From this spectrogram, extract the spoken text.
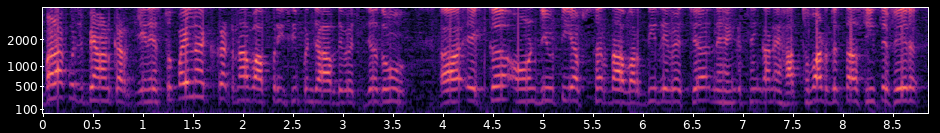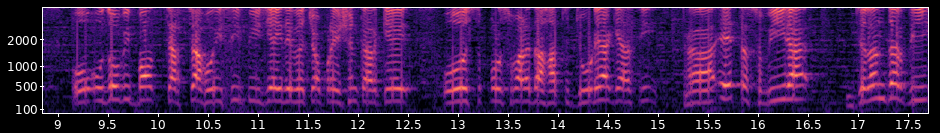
ਬੜਾ ਕੁਝ ਬਿਆਨ ਕਰਦੀਆਂ ਨੇ। ਇਸ ਤੋਂ ਪਹਿਲਾਂ ਇੱਕ ਘਟਨਾ ਵਾਪਰੀ ਸੀ ਪੰਜਾਬ ਦੇ ਵਿੱਚ, ਜਦੋਂ ਇੱਕ ਔਨ ਡਿਊਟੀ ਅਫਸਰ ਦਾ ਵਰਦੀ ਦੇ ਵਿੱਚ ਨਿਹੰਗ ਸਿੰਘਾਂ ਨੇ ਹੱਥ ਵੜ ਦਿੱਤਾ ਸੀ ਤੇ ਫਿਰ ਉਹ ਉਦੋਂ ਵੀ ਬਹੁਤ ਚਰਚਾ ਹੋਈ ਸੀ। ਪੀਜੀਆਈ ਦੇ ਵਿੱਚ ਆਪਰੇਸ਼ਨ ਕਰਕੇ ਉਸ ਪੁਲਿਸ ਵਾਲੇ ਦਾ ਹੱਥ ਜੋੜਿਆ ਗਿਆ ਸੀ। ਇਹ ਤਸਵੀਰ ਹੈ ਜਲੰਧਰ ਦੀ,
